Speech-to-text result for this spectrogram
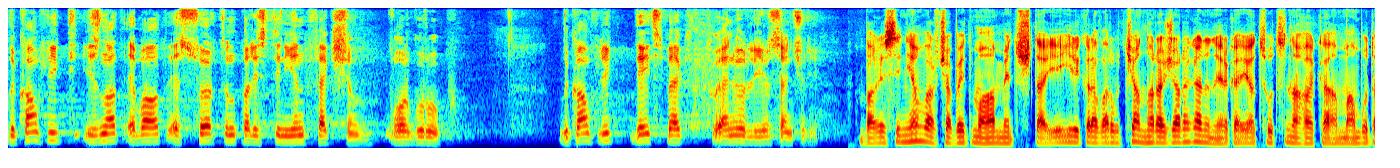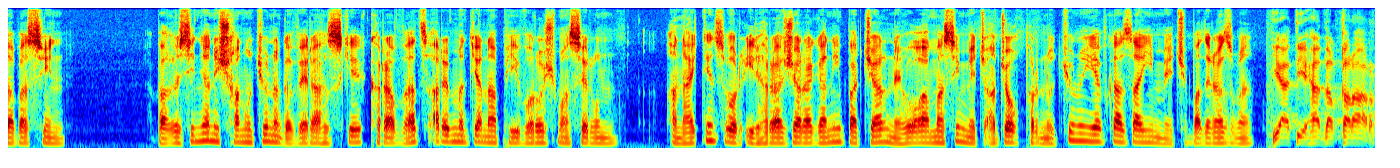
The conflict is not about a certain Palestinian faction or group. The conflict dates back to an earlier century. Բաղեսինյան վարչապետ Մոհամեդ Շտայե իր կառավարության հրաժարականը ներկայացուց նախագահ Մամուդ Աբասին Բաղեսինյան իշխանությունը կվերահսկե քրաված արևմտյան ափի որոշ մասերուն անհայտեց որ իր հրաժարականի պատճառն է հողամասի մեջ աճող բռնությունը եւ գազայի մեջ պատերազմը Յատի հադա al-qarar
